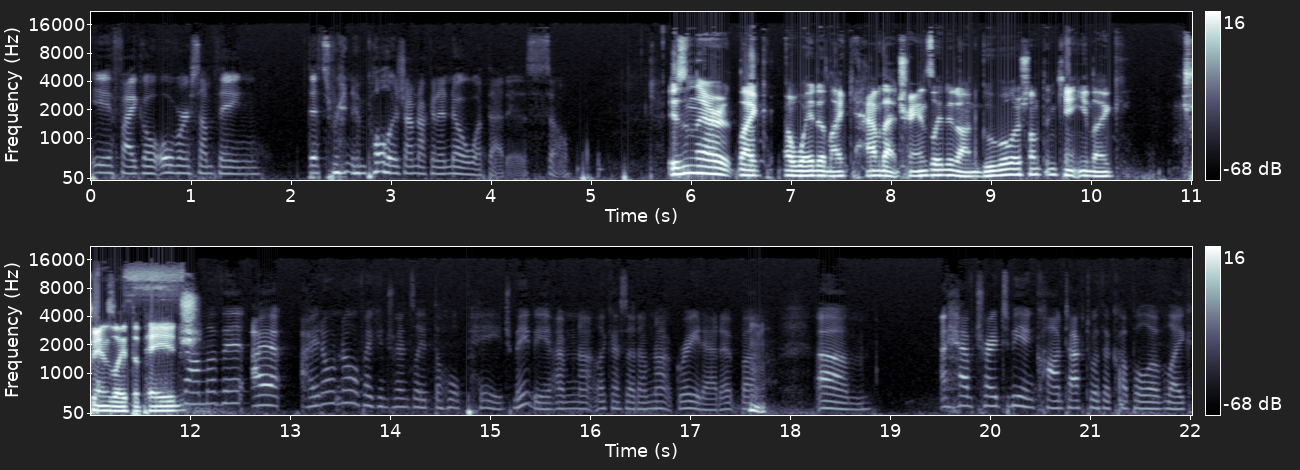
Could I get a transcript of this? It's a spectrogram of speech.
if I go over something that's written in Polish, I'm not going to know what that is. So Isn't there like a way to like have that translated on Google or something? Can't you like translate the page? Some of it, I I don't know if I can translate the whole page. Maybe I'm not. Like I said, I'm not great at it, but Hmm. um, I have tried to be in contact with a couple of like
